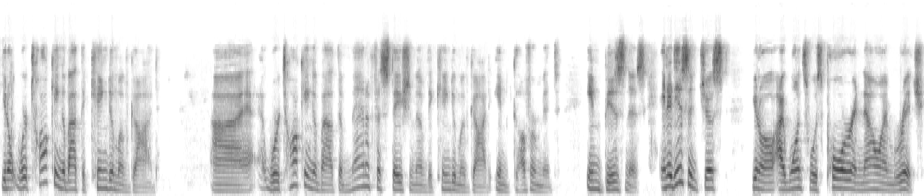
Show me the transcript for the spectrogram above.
you know we're talking about the kingdom of God. Uh, we're talking about the manifestation of the kingdom of God in government, in business, and it isn't just you know I once was poor and now I'm rich.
